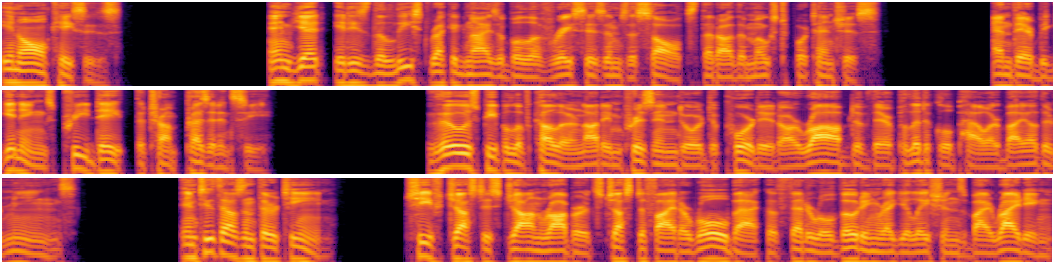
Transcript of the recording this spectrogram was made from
in all cases. And yet, it is the least recognizable of racism's assaults that are the most portentous, and their beginnings predate the Trump presidency. Those people of color not imprisoned or deported are robbed of their political power by other means. In 2013, Chief Justice John Roberts justified a rollback of federal voting regulations by writing,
